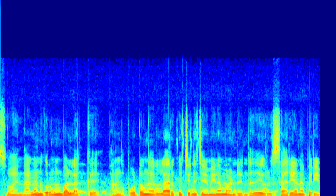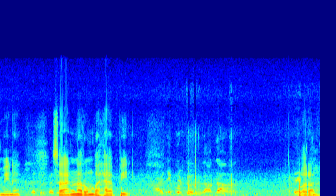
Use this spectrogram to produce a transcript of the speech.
ஸோ இந்த அண்ணனுக்கு ரொம்ப லக்கு. அங்கே போட்டவங்க எல்லாருக்கும் சின்ன சின்ன மீனாக மாட்டிருந்தது இவருக்கு சரியான பெரிய மீன். ஸோ அண்ணன் ரொம்ப ஹாப்பி பாருங்க.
